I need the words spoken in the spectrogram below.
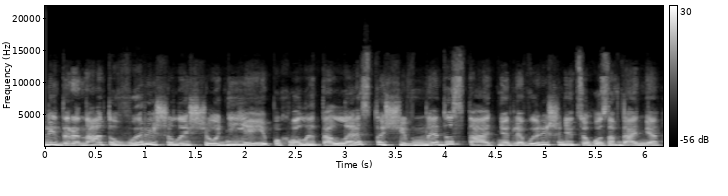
Лідери НАТО вирішили, що однієї похвали та лестощів недостатньо для вирішення цього завдання.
